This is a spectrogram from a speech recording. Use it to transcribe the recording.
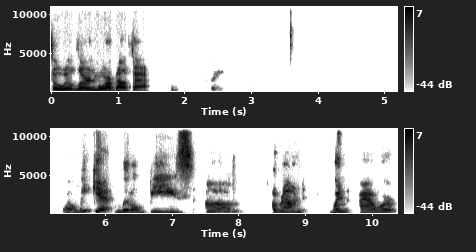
So we'll learn more about that. Great. Well, we get little bees um, around when our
